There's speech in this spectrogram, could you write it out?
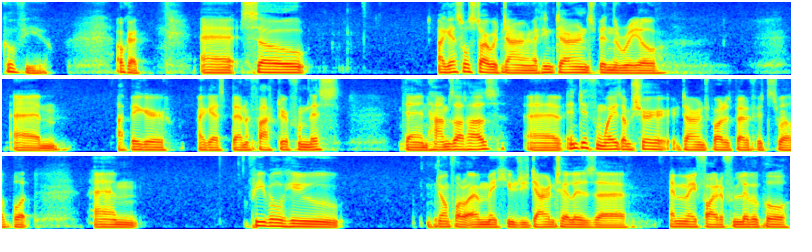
Good for you. Okay. Uh, so I guess we'll start with Darren. I think Darren's been the real um, a bigger, I guess, benefactor from this than Hamzat has. Uh, in different ways, I'm sure Darren's brought his benefits as well. But um, people who don't follow MMA hugely, Darren Till is a MMA fighter from Liverpool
